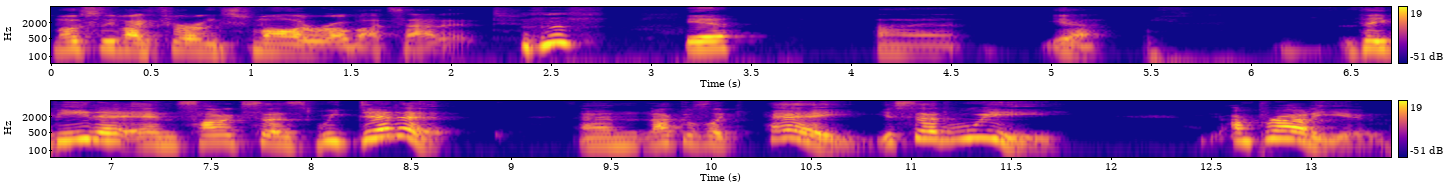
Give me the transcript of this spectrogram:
mostly by throwing smaller robots at it. Yeah. Uh yeah. They beat it and Sonic says, "We did it." And Knuckles like, "Hey, you said we. I'm proud of you."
